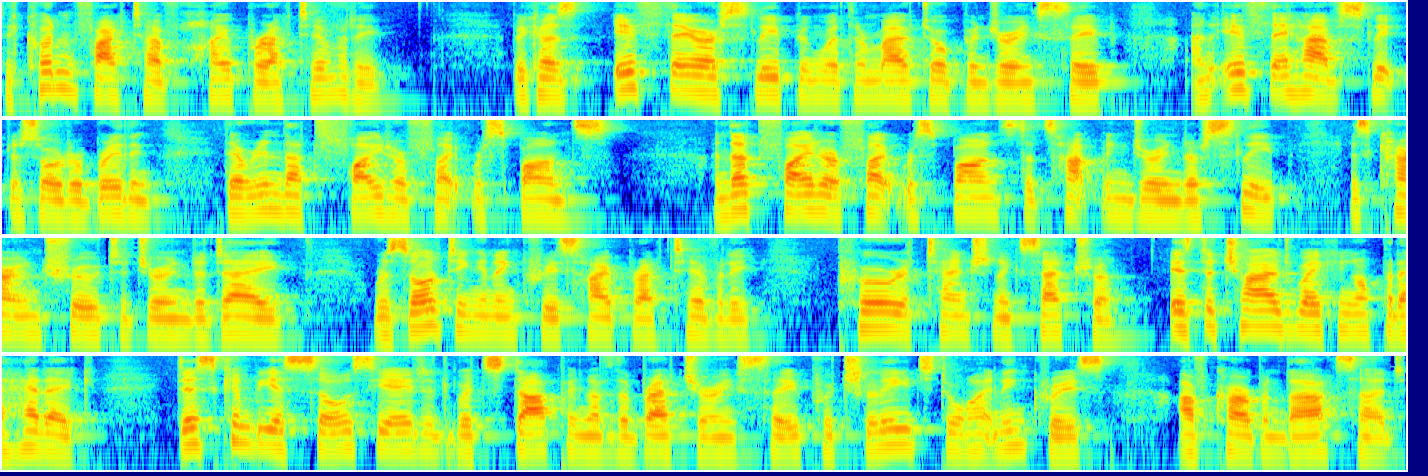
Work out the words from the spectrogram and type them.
They could, in fact, have hyperactivity. Because if they are sleeping with their mouth open during sleep, and if they have sleep disorder breathing, they're in that fight or flight response. And that fight or flight response that's happening during their sleep is carrying through to during the day, resulting in increased hyperactivity, poor attention, etc. Is the child waking up with a headache? This can be associated with stopping of the breath during sleep, which leads to an increase of carbon dioxide.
